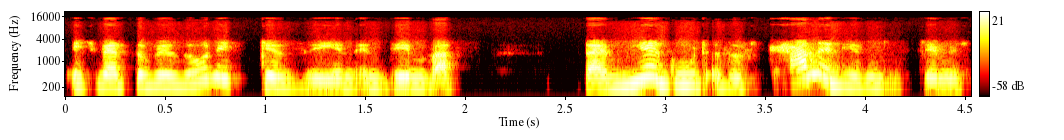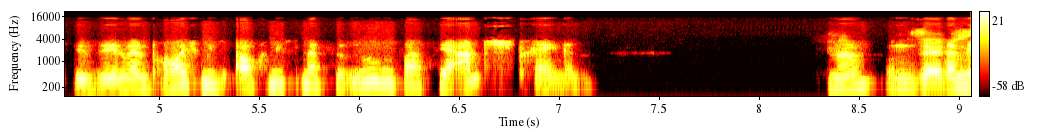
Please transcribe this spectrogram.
ich werde sowieso nicht gesehen in dem, was bei mir gut ist, es kann in diesem System nicht gesehen, dann brauche ich mich auch nicht mehr für irgendwas hier anstrengen. Ne? Und selbst,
